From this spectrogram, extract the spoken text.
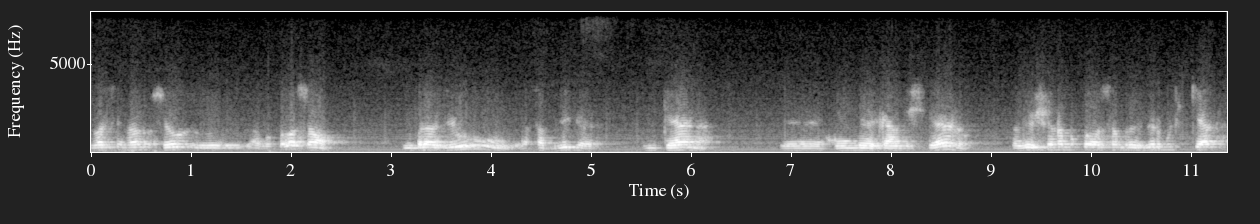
vacinando seu, a população. E o Brasil, essa briga interna é, com o mercado externo, está deixando a população brasileira muito quieta.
